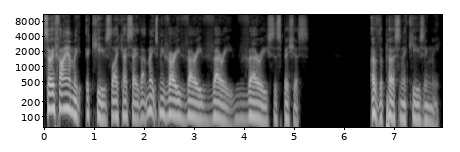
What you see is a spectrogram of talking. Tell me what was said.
So if I am accused, like I say, that makes me very, very, very, very suspicious of the person accusing me.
